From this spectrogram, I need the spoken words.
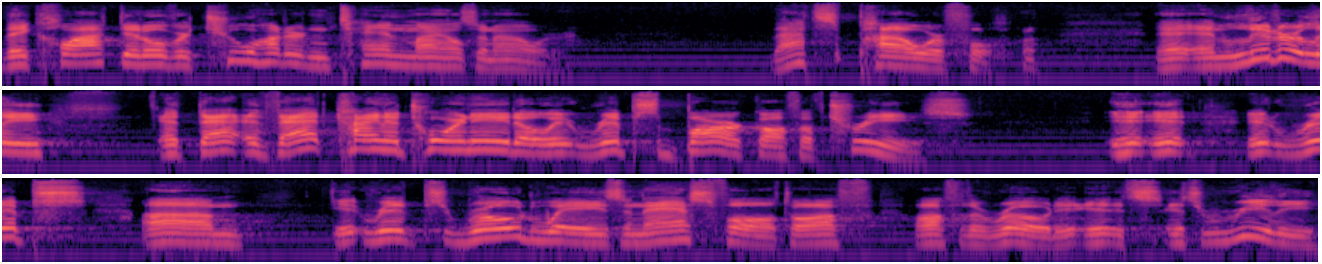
they clocked at over 210 miles an hour. That's powerful. and, and literally, at that, at that kind of tornado, it rips bark off of trees. It, it, it rips. Um, it rips roadways and asphalt off off of the road. It's, it's really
